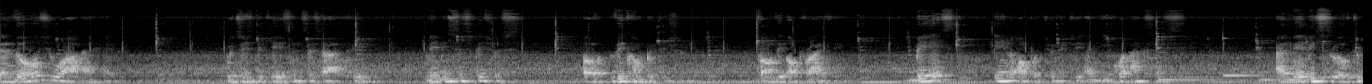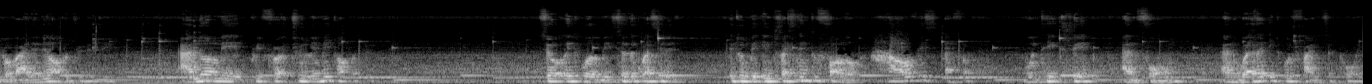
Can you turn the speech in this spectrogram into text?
then those who are ahead, which is the case in society, may be suspicious of the competition from the uprising based in opportunity and equal access, and may be slow to provide any opportunity, and or may prefer to limit opportunity. So it will be, so the question is, it will be interesting to follow how this effort will take shape and form, and whether it will find support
